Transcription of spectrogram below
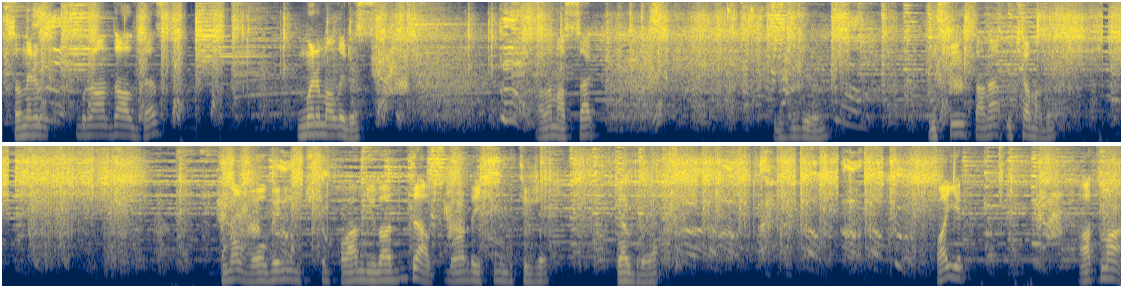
Sanırım bu round'u alacağız. Umarım alırız. Alamazsak üzülürüm. Uçayım sana uçamadım. Buna Wolverine uçuşu falan diyorlardı da bu arada işini bitirecek. Gel buraya. Hayır. Atma.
